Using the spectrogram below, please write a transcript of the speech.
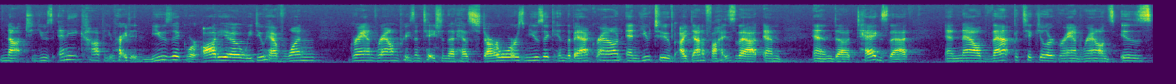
not to use any copyrighted music or audio. We do have one grand round presentation that has Star Wars music in the background, and YouTube identifies that and, and uh, tags that. And now that particular grand rounds is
